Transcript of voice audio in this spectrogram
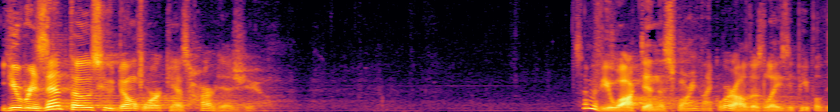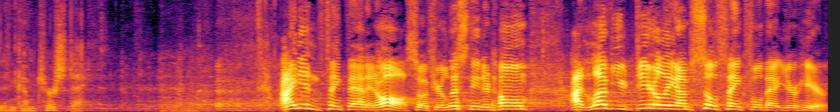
You resent those who don't work as hard as you. Some of you walked in this morning like, where are all those lazy people that didn't come to church today? I didn't think that at all. So if you're listening at home, I love you dearly. I'm so thankful that you're here.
